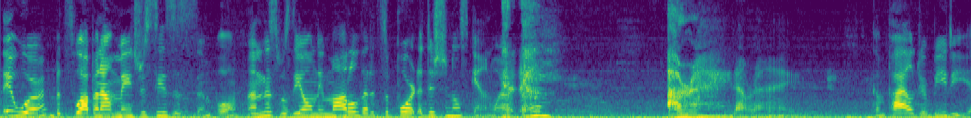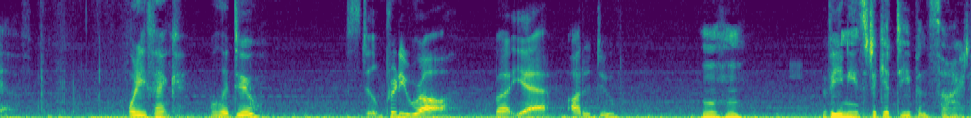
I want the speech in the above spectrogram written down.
They were, but swapping out matrices is simple. And this was the only model that'd support additional scanware. alright, alright. Compiled your BDF. What do you think? Will it do? Still pretty raw. But yeah, ought to do. Mm-hmm. V needs to get deep inside.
